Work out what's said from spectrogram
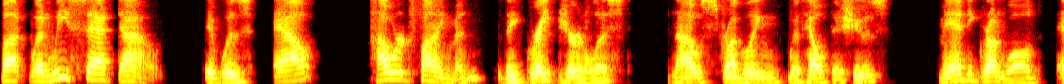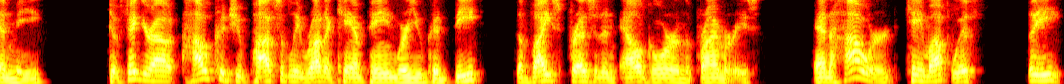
But when we sat down, it was Al, Howard Fineman, the great journalist, now struggling with health issues, Mandy Grunwald, and me to figure out how could you possibly run a campaign where you could beat the vice president Al Gore in the primaries. And Howard came up with the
